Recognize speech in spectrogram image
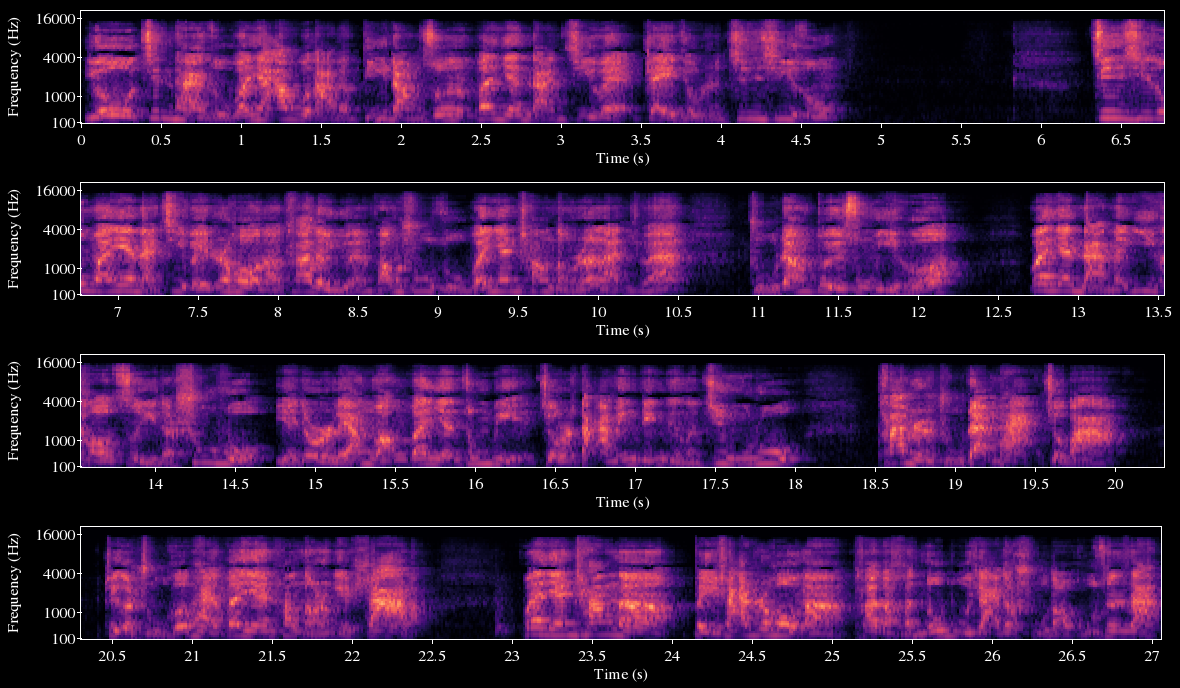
由金太祖完颜阿骨打的嫡长孙完颜亶继位，这就是金熙宗。金熙宗完颜亶继位之后呢，他的远房叔祖完颜昌等人揽权，主张对宋议和。完颜亶呢，依靠自己的叔父，也就是梁王完颜宗弼，就是大名鼎鼎的金兀术，他们是主战派，就把这个主和派完颜昌等人给杀了。完颜昌呢被杀之后呢，他的很多部下就树倒猢狲散，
